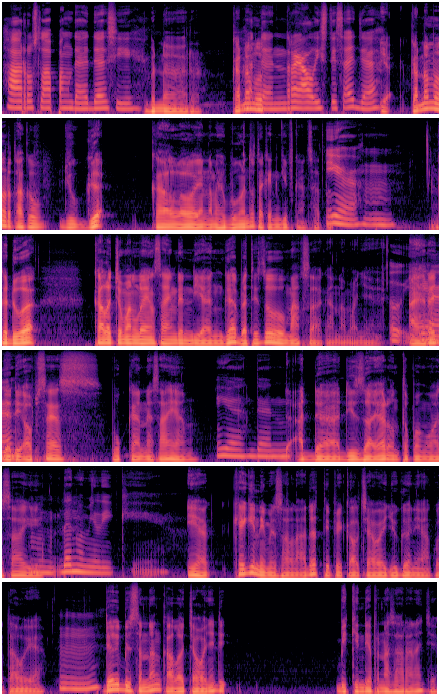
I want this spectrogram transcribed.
harus lapang dada sih benar karena menurut dan realistis aja. ya karena menurut aku juga kalau yang namanya hubungan tuh take and give kan satu Iya, mm. kedua kalau cuman lo yang sayang dan dia enggak berarti itu maksa kan namanya Oh, akhirnya iya. jadi obses bukannya sayang Iya dan ada desire untuk menguasai mm, dan memiliki. iya kayak gini misalnya ada tipikal cewek juga nih aku tahu ya Mm. dia lebih seneng kalau cowoknya di, bikin dia penasaran aja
